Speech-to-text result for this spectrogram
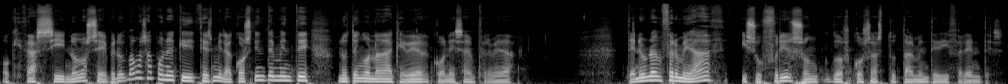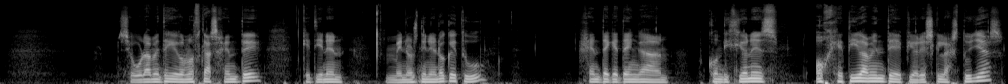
o quizás sí, no lo sé, pero vamos a poner que dices, mira, conscientemente no tengo nada que ver con esa enfermedad. Tener una enfermedad y sufrir son dos cosas totalmente diferentes. Seguramente que conozcas gente que tienen menos dinero que tú, gente que tengan condiciones objetivamente peores que las tuyas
